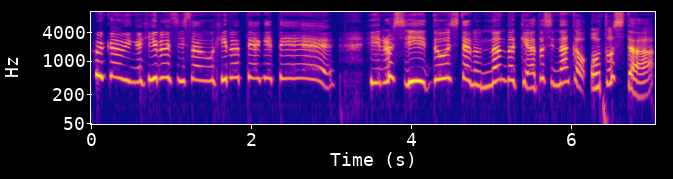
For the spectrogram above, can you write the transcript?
深みがひろしさんを拾ってあげて。ひろし、どうしたの？なんだっけ？私なんか落とした？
